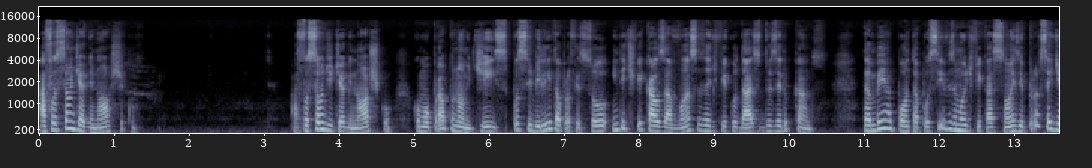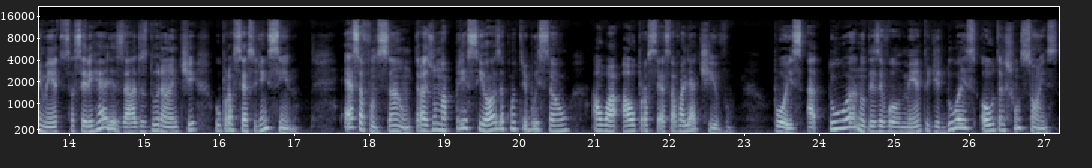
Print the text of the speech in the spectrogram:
A função diagnóstico a função de diagnóstico, como o próprio nome diz, possibilita ao professor identificar os avanços e dificuldades dos educandos. Também aponta possíveis modificações e procedimentos a serem realizados durante o processo de ensino. Essa função traz uma preciosa contribuição ao, ao processo avaliativo, pois atua no desenvolvimento de duas outras funções,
